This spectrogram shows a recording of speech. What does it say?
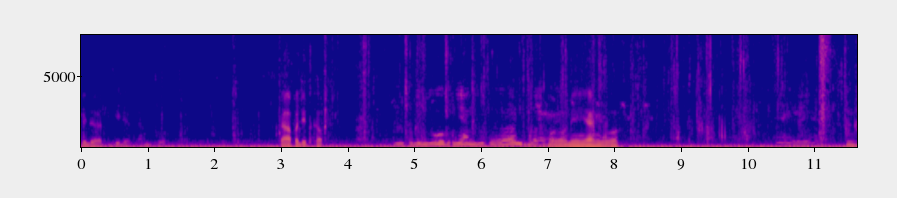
กี่เดือดที่เดือดน้ำตัวกาประดิษฐ์ครับเขาดึงอยู่แย่งอยู่เหินโอ้มีแย่งอยู่ยังไงอืม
